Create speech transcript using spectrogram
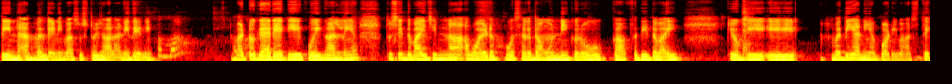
3 ਐਮਐਲ ਦੇਣੀ ਬਸ ਉਸ ਤੋਂ ਜ਼ਿਆਦਾ ਨਹੀਂ ਦੇਣੀ। ਬਟ ਉਹ ਕਹਿ ਰਿਹਾ ਕਿ ਕੋਈ ਗੱਲ ਨਹੀਂ ਹੈ ਤੁਸੀਂ ਦਵਾਈ ਜਿੰਨਾ ਅਵੋਇਡ ਹੋ ਸਕਦਾ ਓਨੀ ਕਰੋ ਕਫ ਦੀ ਦਵਾਈ ਕਿਉਂਕਿ ਇਹ ਵਧੀਆ ਨਹੀਂ ਆ ਬਾਡੀ ਵਾਸਤੇ।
